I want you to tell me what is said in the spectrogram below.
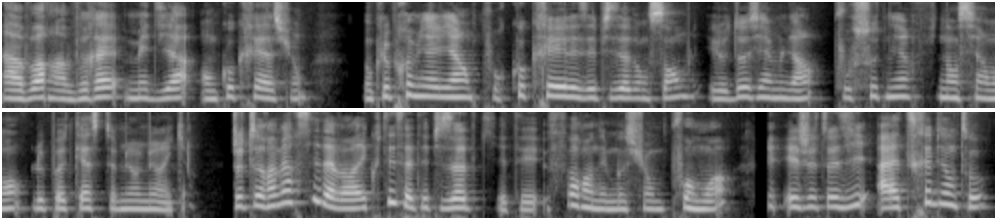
à avoir un vrai média en co-création. Donc le premier lien pour co-créer les épisodes ensemble et le deuxième lien pour soutenir financièrement le podcast Murmuréquin. Je te remercie d'avoir écouté cet épisode qui était fort en émotion pour moi. Et je te dis à très bientôt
